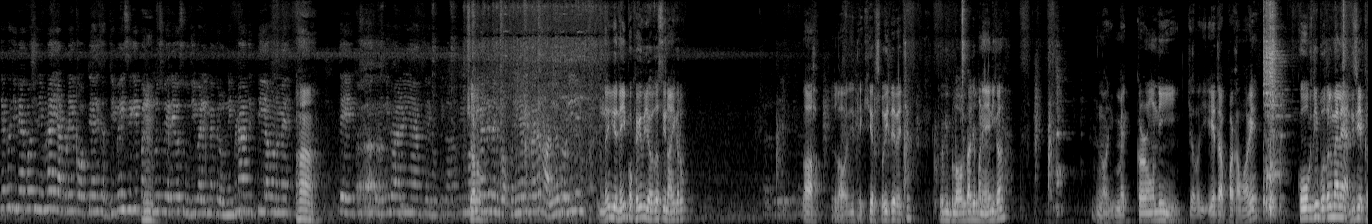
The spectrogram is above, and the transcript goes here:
ਦੇਖੋ ਜੀ ਮੈਂ ਕੁਛ ਨਹੀਂ ਬਣਾਈ ਆਪਣੇ ਕੋਫਤਿਆਂ ਦੀ ਸਬਜ਼ੀ ਪਈ ਸੀਗੀ ਪੱਲੂ ਨੂੰ ਸਵੇਰੇ ਉਹ ਸੂਜੀ ਵਾਲੀ ਮੈਕਰੋਨੀ ਬਣਾ ਦਿੱਤੀ ਆ ਹੁਣ ਮੈਂ। ਹਾਂ। ਤੇ ਮੈਕਰੋਨੀ ਖਾ ਲੈਣੀ ਆ ਤੇ ਰੋਟੀ ਖਾ ਲਾਂਗੀ ਚਲੋ। ਕਹਿੰਦੇ ਮੈਨੂੰ ਭੁੱਖ ਨਹੀਂ ਹੈਗੀ ਮੈਂ ਕਿਹਾ ਖਾ ਲਿਓ ਥੋੜੀ ਜਿਹੀ। ਨਹੀਂ ਇਹ ਨਹੀਂ ਭੁੱਖੇਗੀ ਵੀ ਜ਼ਬਰਦਸਤੀ ਨਾ ਹੀ ਕਰੋ। ਆਹ ਲਓ ਜੀ ਦੇਖੀਏ ਰਸੋਈ ਦੇ ਵਿੱਚ ਕਿਉਂਕਿ ਬਲੌਗ ਤਾਂ ਅੱਜ ਬਣਿਆ ਹੀ ਨਹੀਂਗਾ ਲਓ ਜੀ ਮੈਕਰੋਨੀ। ਚਲੋ ਜੀ ਇਹ ਤਾਂ ਆਪਾਂ ਖਾਵਾਂਗੇ। ਕੋਕ ਦੀ ਬੋਤਲ ਮੈਂ ਲੈ ਆਂਦੀ ਸੀ ਇੱਕ।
